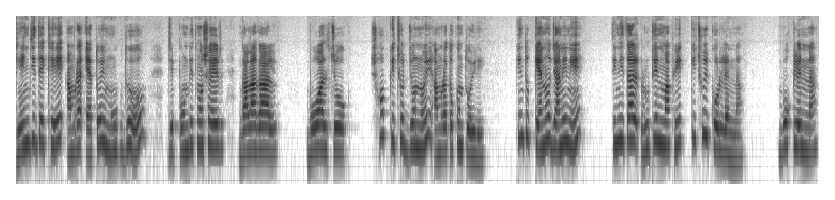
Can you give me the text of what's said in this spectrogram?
গেঞ্জি দেখে আমরা এতই মুগ্ধ যে পণ্ডিত মশাইয়ের গালাগাল, বোয়াল চোখ সব কিছুর জন্যই আমরা তখন তৈরি। কিন্তু কেন জানি নে তিনি তার রুটিন মাফিক কিছুই করলেন না, বকলেন না।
